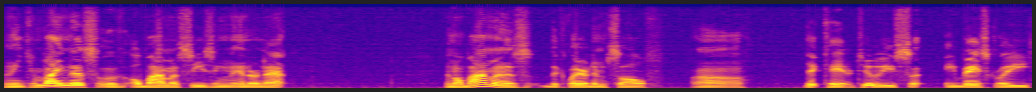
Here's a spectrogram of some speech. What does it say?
And you combine this with Obama seizing the internet. And Obama has declared himself uh, dictator too. He's he basically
